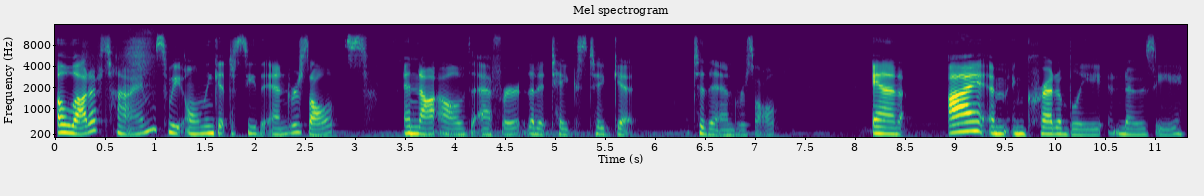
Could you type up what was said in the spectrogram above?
a lot of times we only get to see the end results and not all of the effort that it takes to get to the end result. And I am incredibly nosy.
